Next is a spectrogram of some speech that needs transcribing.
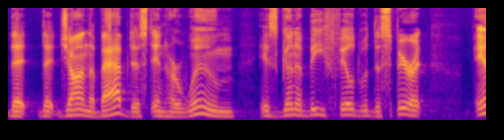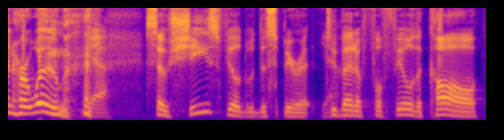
that, that John the Baptist in her womb is going to be filled with the Spirit in her womb. Yeah. So she's filled with the Spirit to better fulfill the call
